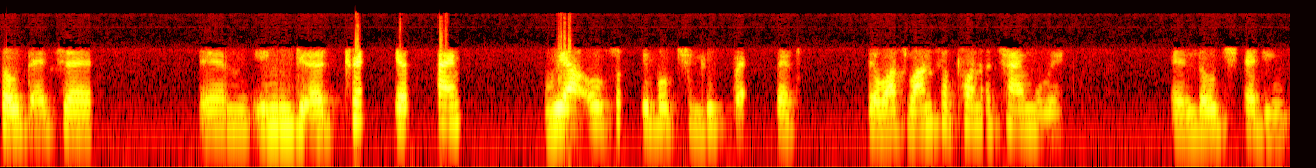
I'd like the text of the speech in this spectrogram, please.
so that uh, um, in uh, 20 years' time, we are also able to look back that there was once upon a time where uh, load shedding,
